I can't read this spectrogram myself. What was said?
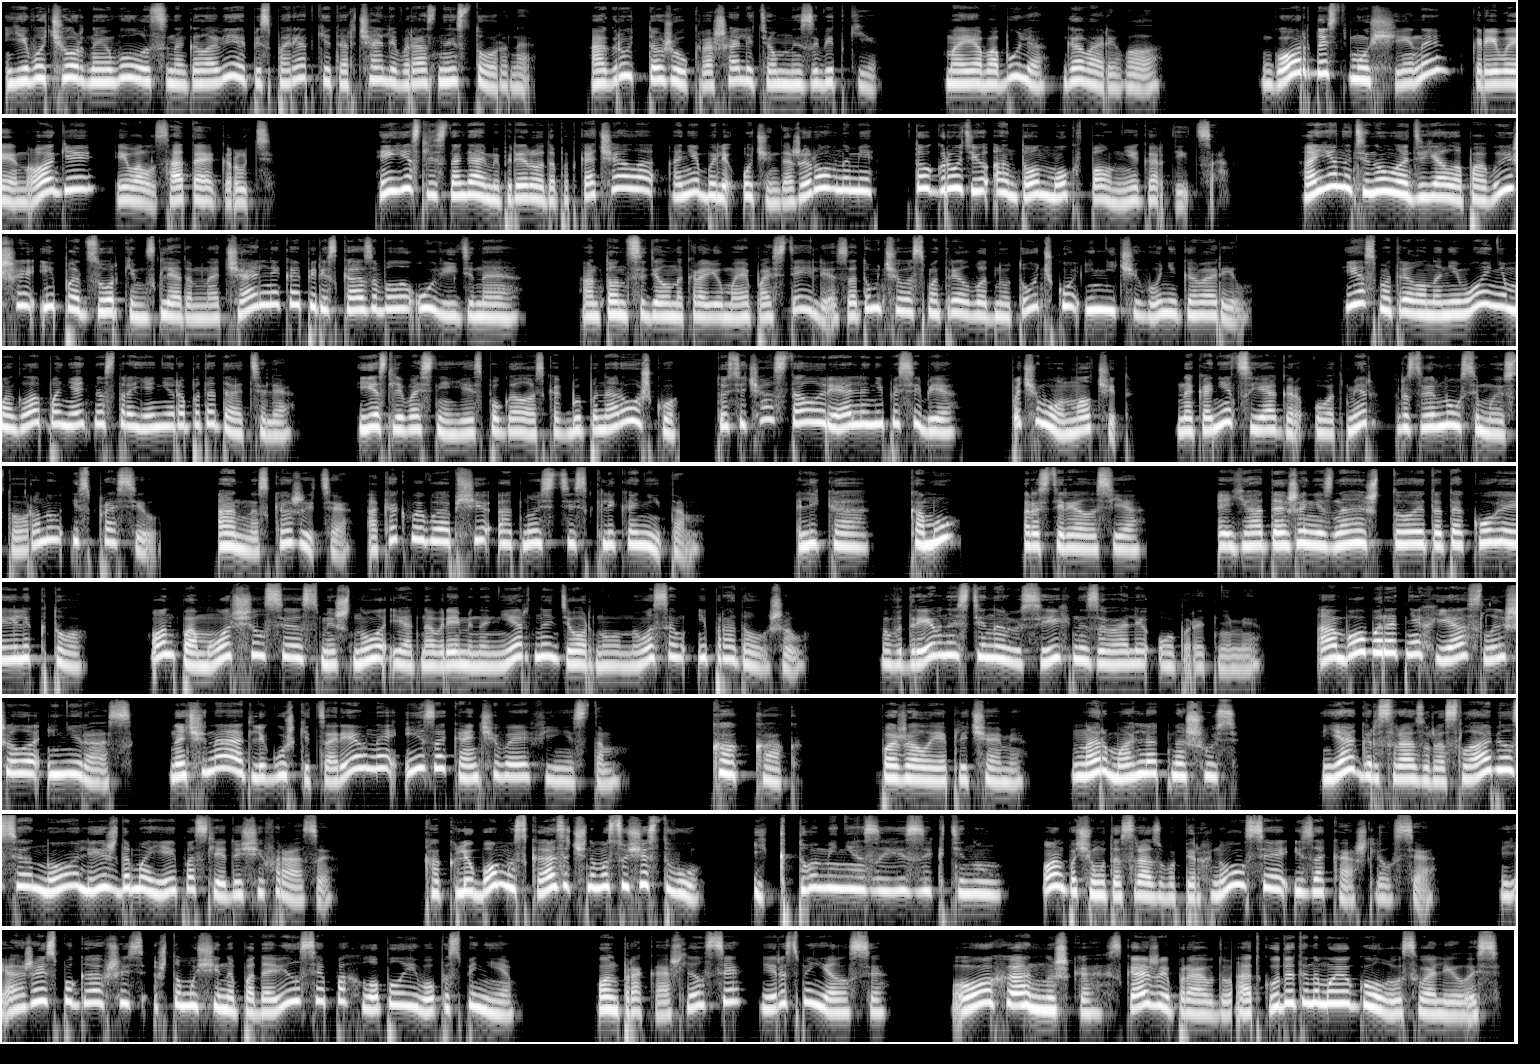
Его черные волосы на голове в беспорядке торчали в разные стороны, а грудь тоже украшали темные завитки. Моя бабуля говаривала. «Гордость мужчины, кривые ноги и волосатая грудь». И если с ногами природа подкачала, они были очень даже ровными, то грудью Антон мог вполне гордиться. А я натянула одеяло повыше и под зорким взглядом начальника пересказывала увиденное. Антон сидел на краю моей постели, задумчиво смотрел в одну точку и ничего не говорил. Я смотрела на него и не могла понять настроение работодателя. Если во сне я испугалась как бы понарошку, то сейчас стало реально не по себе. Почему он молчит? Наконец Ягор отмер, развернулся в мою сторону и спросил. «Анна, скажите, а как вы вообще относитесь к ликонитам?» «Лика... кому?» – растерялась я. «Я даже не знаю, что это такое или кто». Он поморщился, смешно и одновременно нервно дернул носом и продолжил. В древности на Руси их называли оборотнями. Об оборотнях я слышала и не раз, начиная от лягушки-царевны и заканчивая финистом. «Как-как?» – пожала я плечами. «Нормально отношусь». Ягор сразу расслабился, но лишь до моей последующей фразы. «Как к любому сказочному существу!» И кто меня за язык тянул? Он почему-то сразу поперхнулся и закашлялся. Я же, испугавшись, что мужчина подавился, похлопала его по спине. Он прокашлялся и рассмеялся. «Ох, Аннушка, скажи правду, откуда ты на мою голову свалилась?»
